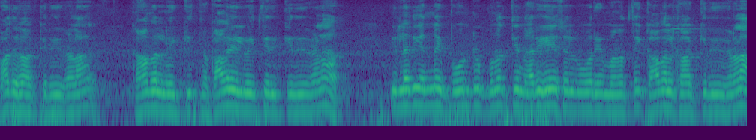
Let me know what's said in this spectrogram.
பாதுகாக்கிறீர்களா? காவல் வைக்க காவலில் வைத்திருக்கிறீர்களா? இல்லது என்னை போன்று புனத்தின் அருகே செல்வோரின் மனத்தை காவல் காக்கிறீர்களா?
